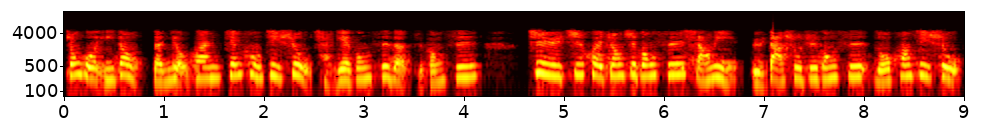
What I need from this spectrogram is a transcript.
中国移动等有关监控技术产业公司的子公司。至于智慧装置公司小米与大数据公司箩筐技术，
